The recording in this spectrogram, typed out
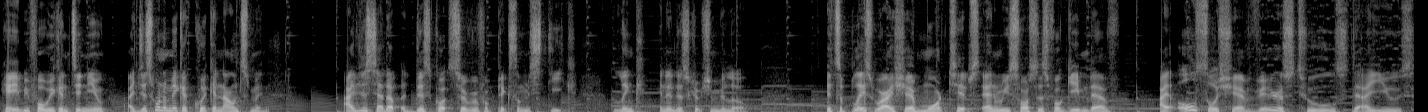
Hey, before we continue, I just want to make a quick announcement. I just set up a Discord server for Pixel Mystique, link in the description below. It's a place where I share more tips and resources for game dev. I also share various tools that I use.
